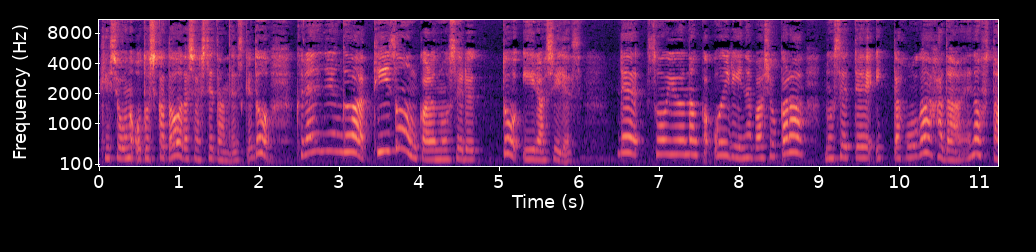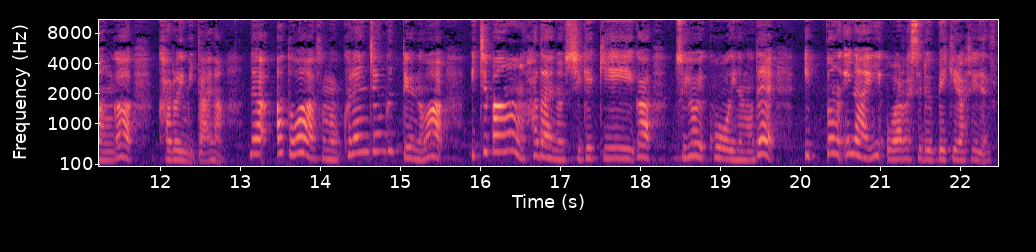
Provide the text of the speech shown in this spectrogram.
粧の落とし方を私はしてたんですけど、クレンジングは T ゾーンから乗せるといいらしいです。で、そういうなんかオイリーな場所から乗せていった方が肌への負担が軽いみたいな。で、あとはそのクレンジングっていうのは一番肌への刺激が強い行為なので、1分以内に終わらせるべきらしいです。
